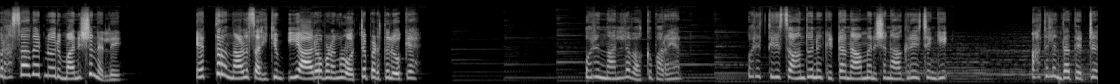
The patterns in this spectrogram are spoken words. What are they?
പ്രസാദേട്ടൻ ഒരു മനുഷ്യനല്ലേ? എത്ര നാൾ സഹിക്കും ഈ ആരോപണങ്ങൾ ഒറ്റപ്പെടുത്തലുമൊക്കെ ഒരു നല്ല വാക്ക് പറയാൻ ഒരിത്തിരി സാന്ത്വനം കിട്ടാൻ ആ മനുഷ്യൻ ആഗ്രഹിച്ചെങ്കിൽ അതിലെന്താ തെറ്റ്?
